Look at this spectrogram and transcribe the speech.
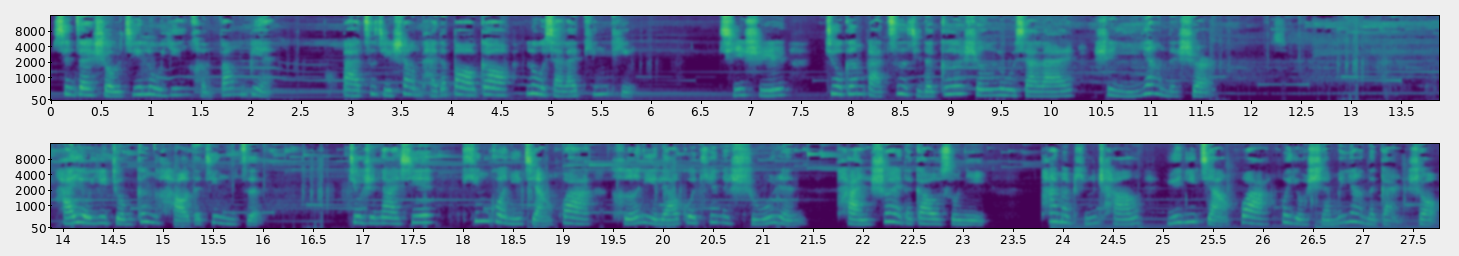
现在手机录音很方便，把自己上台的报告录下来听听，其实就跟把自己的歌声录下来是一样的事儿。还有一种更好的镜子，就是那些。听过你讲话、和你聊过天的熟人，坦率地告诉你，他们平常与你讲话会有什么样的感受，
